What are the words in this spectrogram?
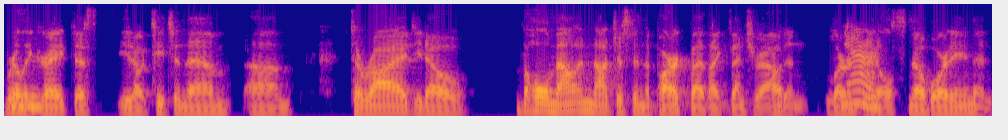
really mm-hmm. great. Just, you know, teaching them um, to ride, you know, the whole mountain, not just in the park, but like venture out and learn yeah. real snowboarding. And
